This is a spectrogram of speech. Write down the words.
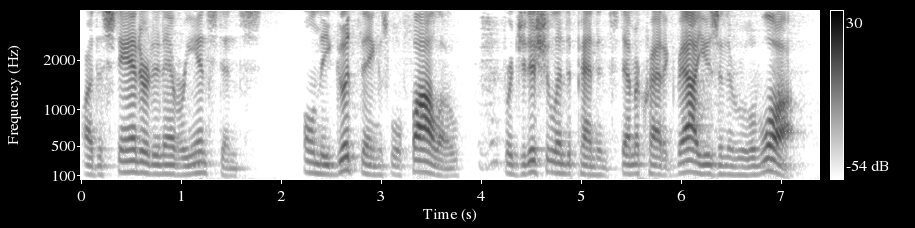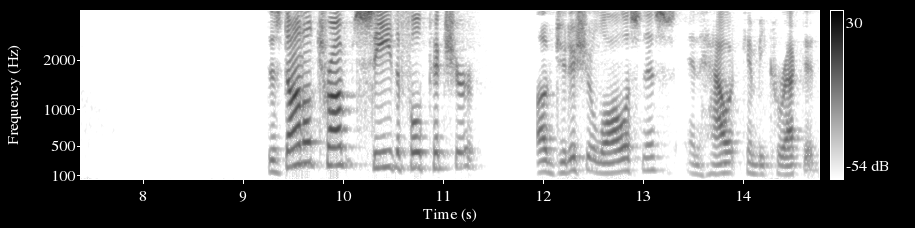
are the standard in every instance, only good things will follow for judicial independence, democratic values, and the rule of law. Does Donald Trump see the full picture of judicial lawlessness and how it can be corrected?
